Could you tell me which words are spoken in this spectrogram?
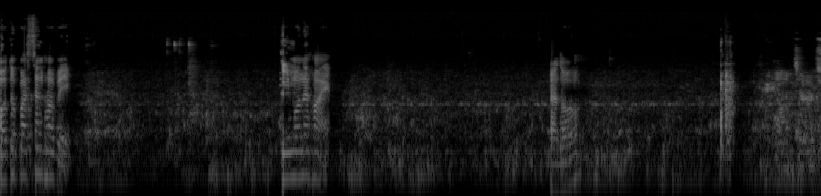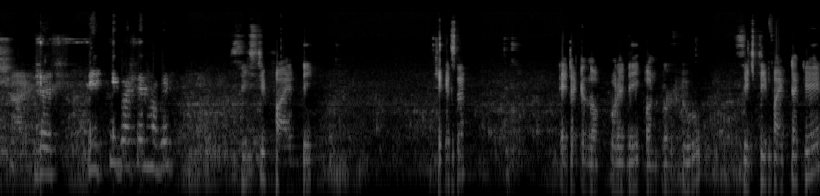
কত পার্সেন্ট হবে? কি মনে হয়? হ্যালো? হবে। দিই ঠিক আছে? এটাকে লক করে দেই কন্ট্রোল টু সিক্সটি ফাইভটাকে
